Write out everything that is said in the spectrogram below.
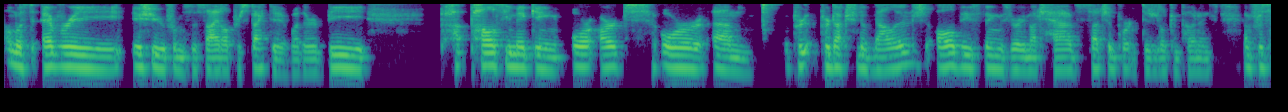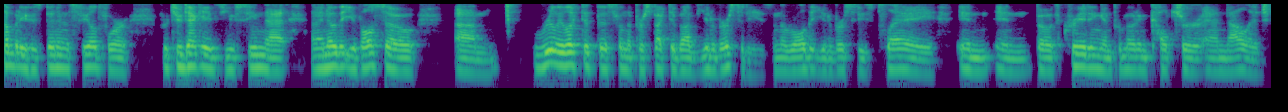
almost every issue from a societal perspective, whether it be policymaking or art or um, pr production of knowledge, all these things very much have such important digital components. And for somebody who's been in this field for, for two decades, you've seen that. And I know that you've also um, really looked at this from the perspective of universities and the role that universities play in, in both creating and promoting culture and knowledge.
